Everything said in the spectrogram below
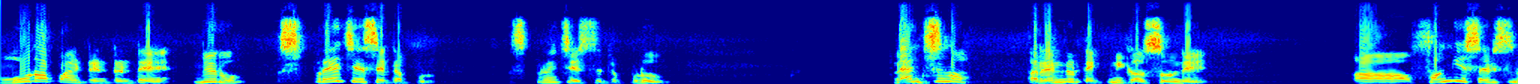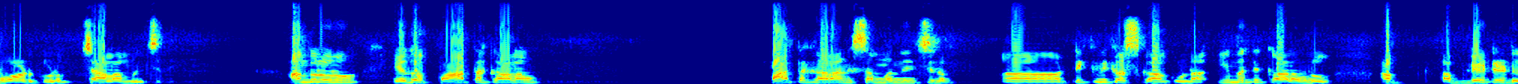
మూడో పాయింట్ ఏంటంటే మీరు స్ప్రే చేసేటప్పుడు స్ప్రే చేసేటప్పుడు మ్యాక్సిమం రెండు టెక్నికల్స్ ఉండే ఫంగిసైడ్స్ని వాడుకోవడం చాలా మంచిది. అందులోనూ ఏదో పాతకాలం పాత కాలానికి సంబంధించిన టెక్నికల్స్ కాకుండా ఈ మధ్య కాలంలో అప్డేటెడ్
